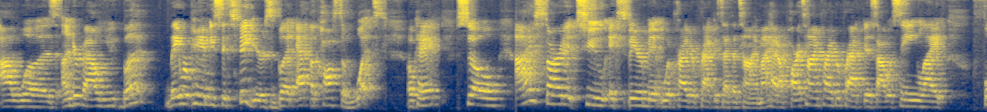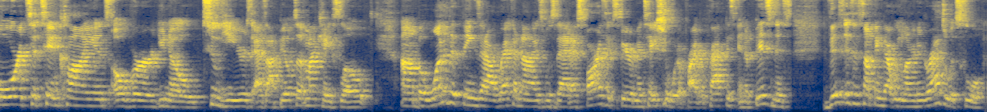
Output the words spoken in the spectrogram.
I was undervalued, but they were paying me six figures, but at the cost of what? Okay. So I started to experiment with private practice at the time. I had a part time private practice. I was seeing like four to 10 clients over, you know, two years as I built up my caseload. Um, but one of the things that I recognized was that as far as experimentation with a private practice and a business, this isn't something that we learned in graduate school.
